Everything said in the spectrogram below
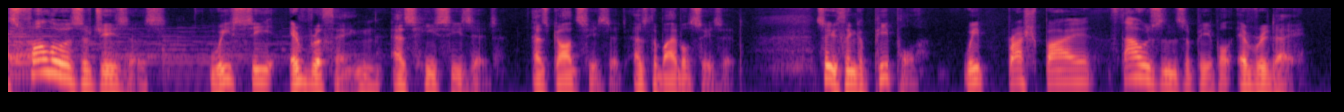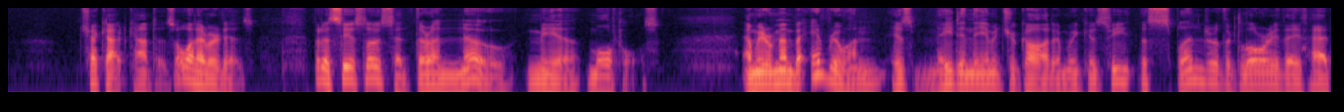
As followers of Jesus, we see everything as He sees it, as God sees it, as the Bible sees it. So you think of people. We brush by thousands of people every day, checkout counters, or whatever it is. But as C.S. Lewis said, there are no mere mortals. And we remember everyone is made in the image of God, and we can see the splendor of the glory they've had.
